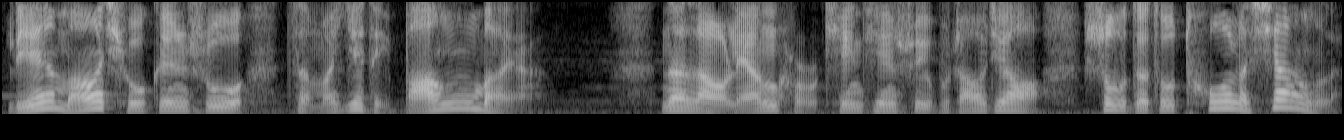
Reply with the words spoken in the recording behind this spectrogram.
连忙求根叔怎么也得帮帮呀。那老两口天天睡不着觉，瘦的都脱了相了，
